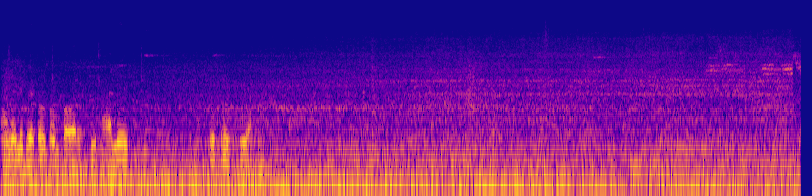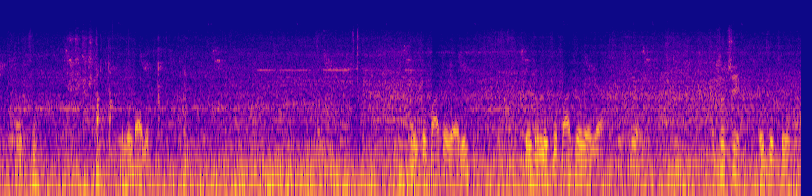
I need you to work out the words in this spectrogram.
फायनली पेट्रोल पंपावरती आलोय. पेट्रोल फ्री आहे डालो एक सौ पाँच हो गया अभी. पेट्रोल एक सौ पाँच हो गया क्या? एक सौ छः हाँ.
